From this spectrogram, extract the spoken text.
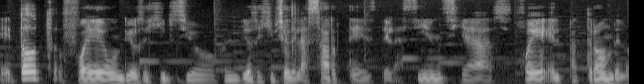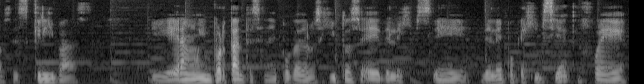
Eh, fue un dios egipcio, el dios egipcio de las artes, de las ciencias, fue el patrón de los escribas y eran muy importantes en la época de los egiptos, eh, eh, de, la, época egipcia, que fue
